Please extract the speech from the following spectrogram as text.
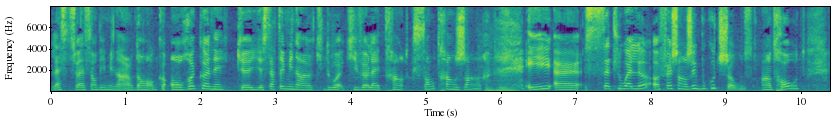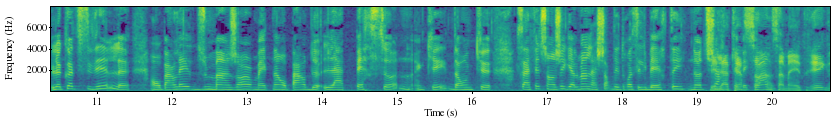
la situation des mineurs. Donc, on reconnaît qu'il y a certains mineurs qui doivent, qui veulent être trans, qui sont transgenres. Et euh, cette loi-là a fait changer beaucoup de choses. Entre autres, Le code civil, on parlait du majeur, maintenant on parle de la personne, ok? Donc euh, ça a fait changer également la charte des droits et libertés, notre Mais charte la personne, ça m'intrigue.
